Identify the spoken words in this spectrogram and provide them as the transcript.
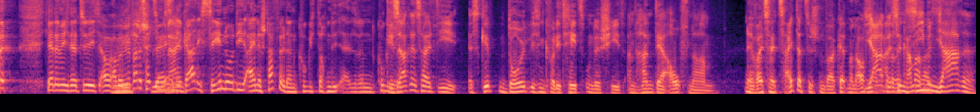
ich hätte mich natürlich auch, aber mir war das halt so ein bisschen egal. Ich sehe nur die eine Staffel, dann gucke ich doch nicht, also dann gucke Die ich. Sache ist halt die, es gibt einen deutlichen Qualitätsunterschied anhand der Aufnahmen. Ja, weil es halt Zeit dazwischen war, kennt man auch so Ja, aber es sind Kameras. sieben Jahre.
